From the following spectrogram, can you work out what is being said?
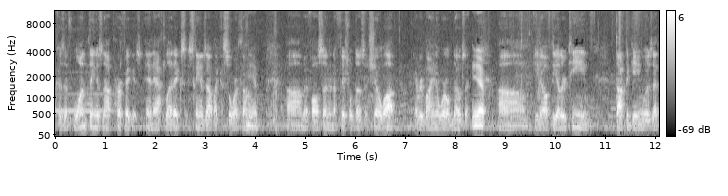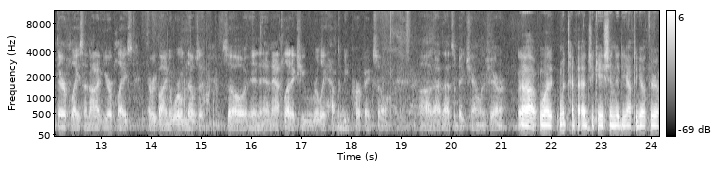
Because if one thing is not perfect in athletics, it stands out like a sore thumb. Yep. Um, if all of a sudden an official doesn't show up, everybody in the world knows it. Yep. Um, you know, if the other team thought the game was at their place and not at your place, everybody in the world knows it. So in, in athletics, you really have to be perfect. So uh, that, that's a big challenge there. Uh, what what type of education did you have to go through?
